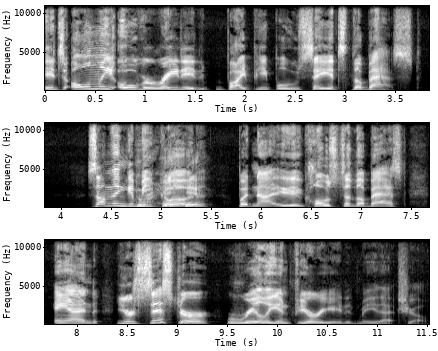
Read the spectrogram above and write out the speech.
It's only overrated by people who say it's the best. Something can be good, but not uh, close to the best. And your sister really infuriated me that show.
